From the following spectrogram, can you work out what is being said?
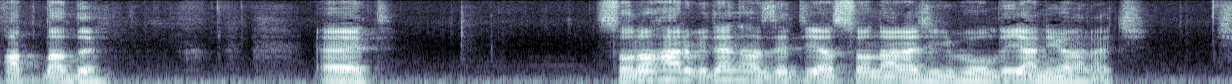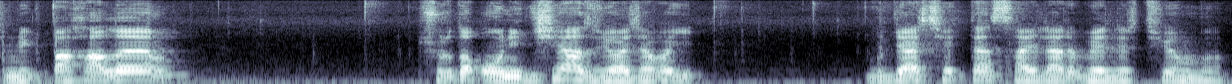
patladı. evet. Sonu harbiden Hazreti Yasuo'nun aracı gibi oldu. Yanıyor araç. Şimdi bakalım. Şurada 12 yazıyor. Acaba bu gerçekten sayıları belirtiyor mu?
